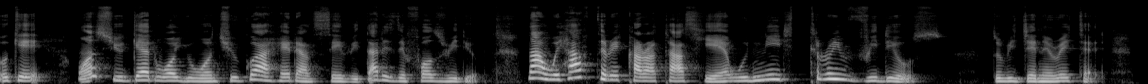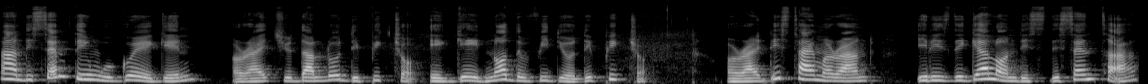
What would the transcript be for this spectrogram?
okay once you get what you want you go ahead and save it that is the first video now we have three characters here we need three videos to be generated now the same thing will go again all right you download the picture again not the video the picture all right this time around it is the girl on this the center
